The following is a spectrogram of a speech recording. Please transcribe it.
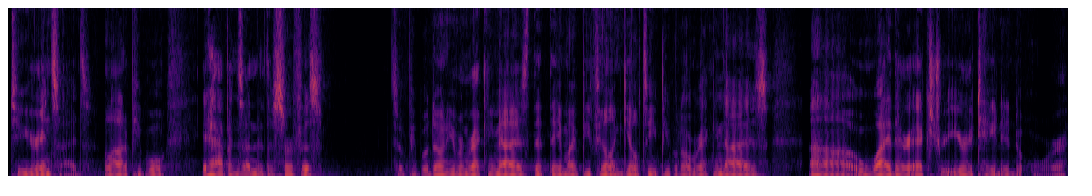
to your insides. A lot of people, it happens under the surface, so people don't even recognize that they might be feeling guilty. People don't recognize uh, why they're extra irritated or,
